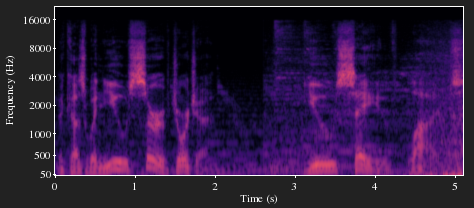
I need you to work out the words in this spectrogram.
because when you serve Georgia, you save lives.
